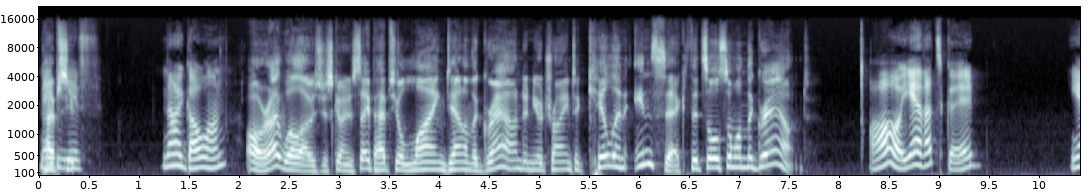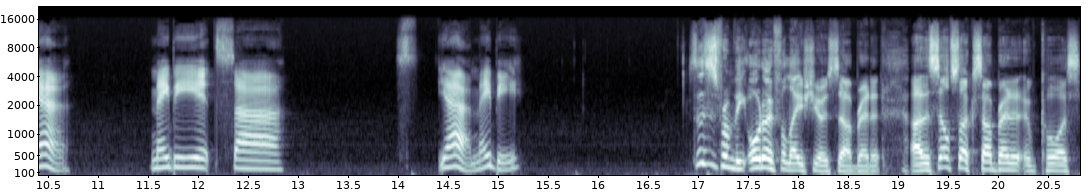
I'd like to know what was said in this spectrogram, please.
Maybe Perhaps you- if. No, go on. All right, well, I was just going to say perhaps you're lying down on the ground and you're trying to kill an insect that's also on the ground. Oh, yeah, that's good. Yeah. Maybe it's, uh. s- Yeah, maybe. So this is from the Autofellatio subreddit. Uh, the self-suck subreddit, of course,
